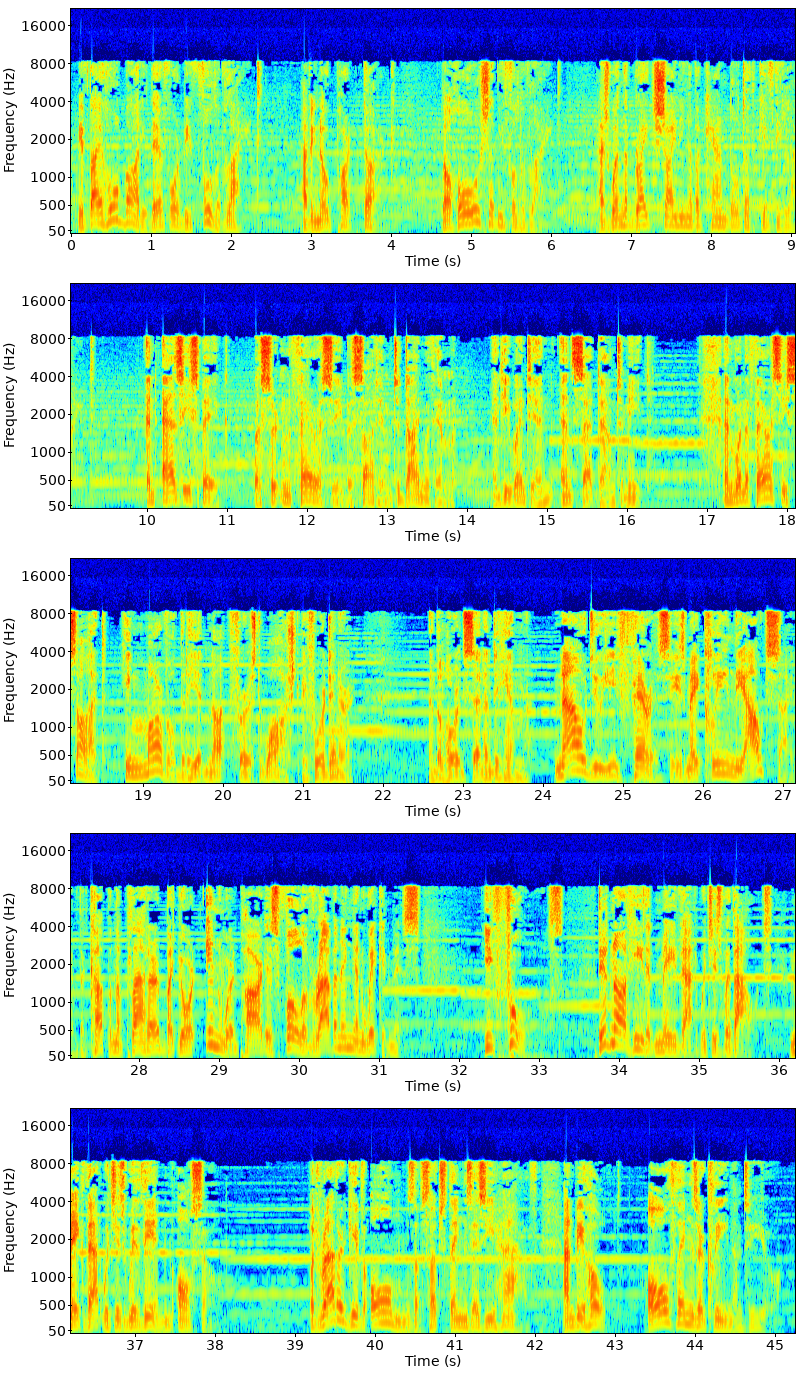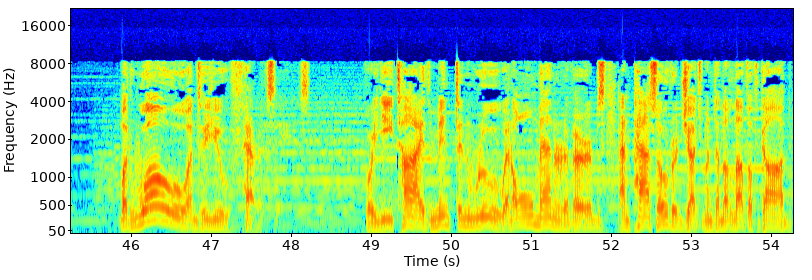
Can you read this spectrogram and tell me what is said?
If thy whole body therefore be full of light, having no part dark, the whole shall be full of light, as when the bright shining of a candle doth give thee light. And as he spake, a certain Pharisee besought him to dine with him, and he went in and sat down to meat. And when the Pharisee saw it, he marveled that he had not first washed before dinner. And the Lord said unto him, Now do ye Pharisees make clean the outside of the cup and the platter, but your inward part is full of ravening and wickedness. Ye fools, did not he that made that which is without make that which is within also? But rather give alms of such things as ye have, and behold, all things are clean unto you. But woe unto you, Pharisees! For ye tithe mint and rue and all manner of herbs, and pass over judgment and the love of God.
